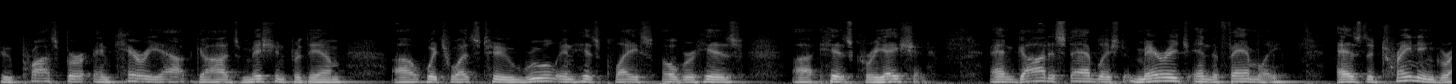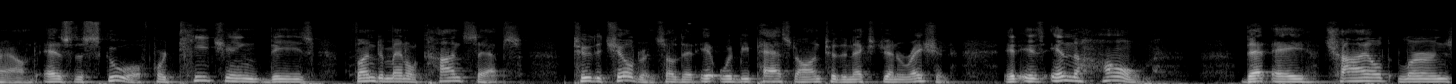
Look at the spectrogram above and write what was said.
to prosper and carry out God's mission for them, uh, which was to rule in His place over His uh, His creation. And God established marriage and the family as the training ground, as the school for teaching these fundamental concepts to the children so that it would be passed on to the next generation. It is in the home that a child learns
